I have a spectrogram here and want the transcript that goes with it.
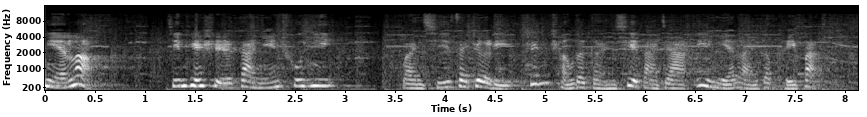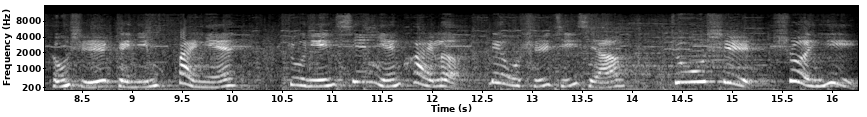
年了，今天是大年初一，婉琪在这里真诚的感谢大家一年来的陪伴，同时给您拜年，祝您新年快乐。六十吉祥，诸事顺意。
